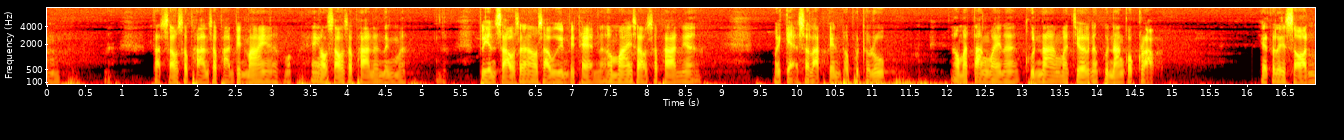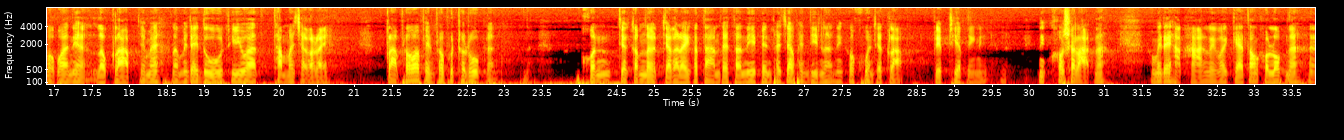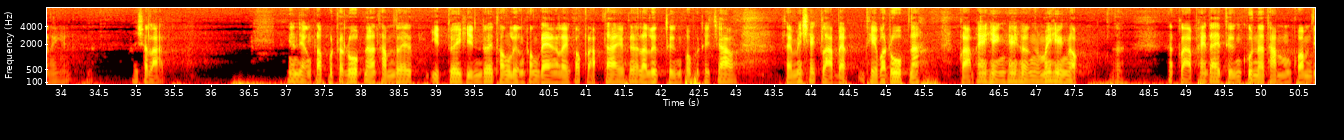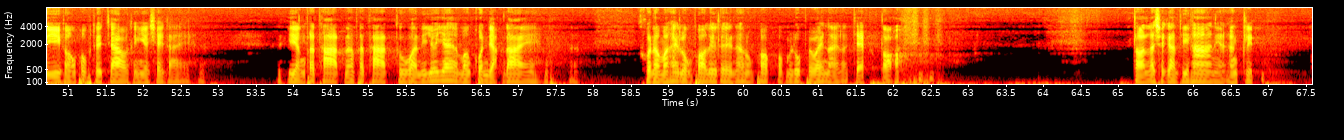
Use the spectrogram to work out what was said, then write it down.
ตัดเสาสะพานสะพานเป็นไม้บอกให้เอาเสาสะพานอันหนึ่งมา เปลี่ยนเสาซะเอาเสาอื่นไปแทนแล้วเอาไม้เสาสะพานเนี้ยมาแกะสลักเป็นพระพุทธรูป เอามาตั้งไว้นะขุนนางมาเจอนะขุนนางก็กราบแกก็เลยสอนบอกว่าเนี่ยเรากราบใช่ไหมเราไม่ได้ดูที่ว่าทำมาจากอะไร กราบเพราะว่าเป็นพระพุทธรูปแล้วคนจะกำเนิดจากอะไรก็ตาม แต่ตอนนี้เป็นพระเจ้าแผ่นดินแล้วนี่ก็ควรจะกราบเปรียบเทียบอย่างนี้ นี่เขาฉลาดนะเขาไม่ได้หักหานเลยว่าแกต้องเคารพนะอะไรเงี้ยเขาฉลาดงั้นอย่างพระพุทธรูปนะทำด้วยอิฐด้วยหินด้วยทองเหลืองทองแดงอะไรก็กราบได้เพื่อระลึกถึงพระพุทธเจ้า แต่ไม่ใช่กราบแบบเทวรูปนะกราบให้เฮงให้เฮงไม่เฮงหรอก ถ้ากราบให้ได้ถึงคุณธรรมความดีของพระพุทธเจ้าถึงจะใช้ได้ อย่างพระธาตุนะพระธาตุทุกวันนี้เยอะแยะบางคนอยากได้ คนเอามาให้หลวงพ่อเรื่อยๆนะหลวงพ่อก็ไม่รู้ไปไว้ไหนแล้วแจกต่อ ตอนรัชกาลที่ห้าเนี่ย อังกฤษ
